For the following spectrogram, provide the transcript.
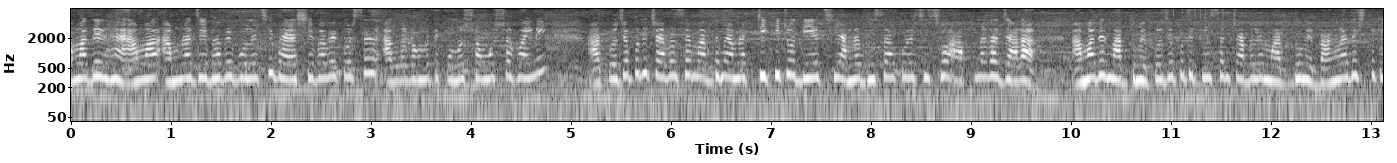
আমাদের হ্যাঁ আমার আমরা যেভাবে বলেছি ভাইয়া সেভাবে করছে আল্লাহর রহমতে কোনো সমস্যা হয়নি। আর প্রজাপতি ট্রাভেলসের মাধ্যমে আমরা টিকিটও দিয়েছি আমরা ভিসাও করেছি। সো আপনারা যারা আমাদের মাধ্যমে প্রজাপতি ট্যুরস অ্যান্ড ট্রাভেলের মাধ্যমে বাংলাদেশ থেকে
